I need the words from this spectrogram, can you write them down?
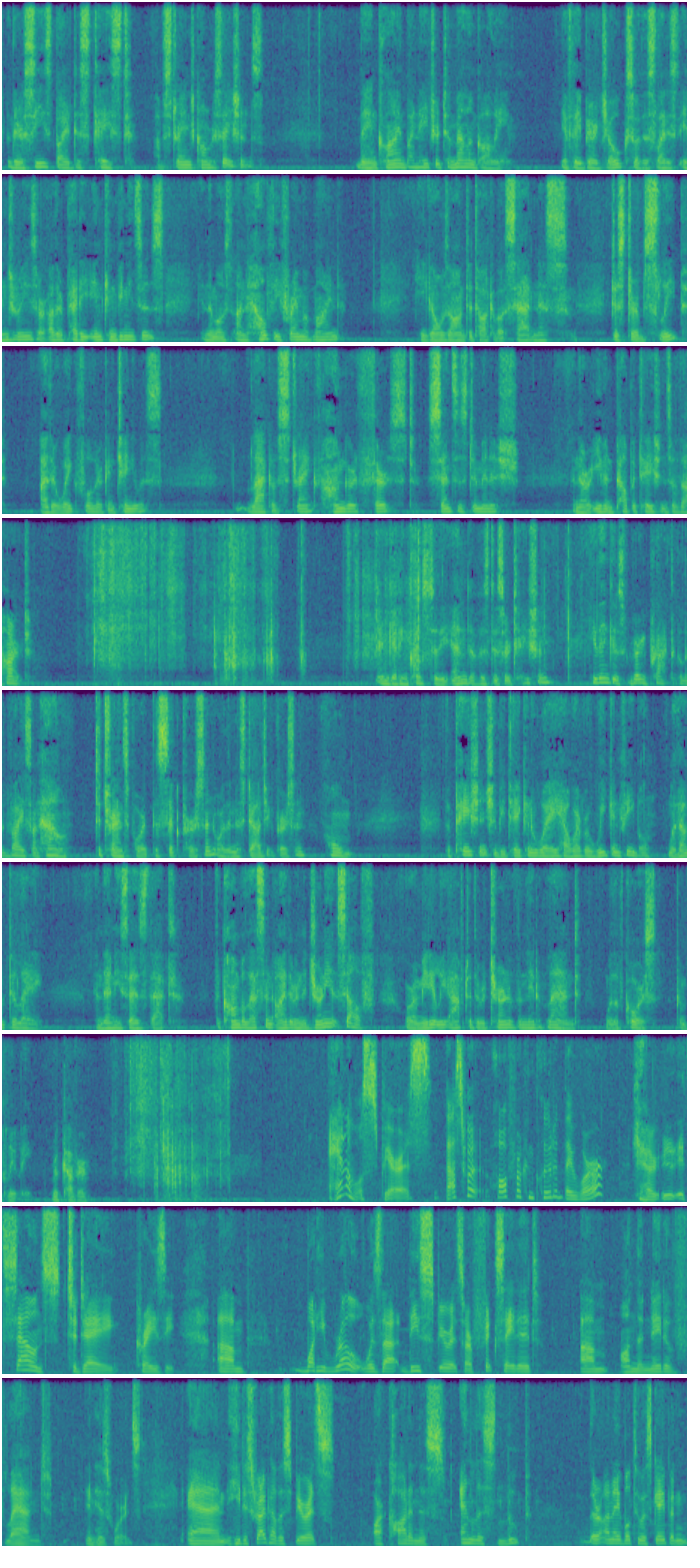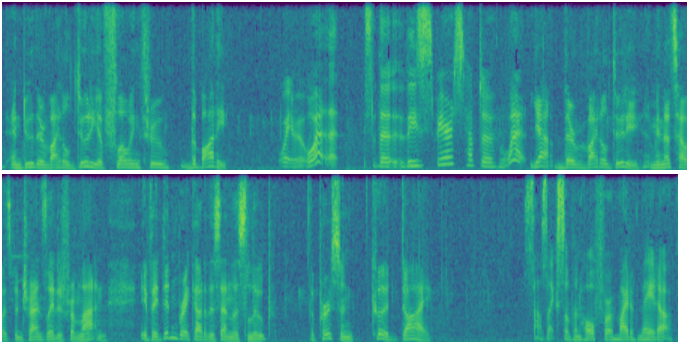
They're seized by a distaste of strange conversations. They incline by nature to melancholy. If they bear jokes or the slightest injuries or other petty inconveniences, in the most unhealthy frame of mind. He goes on to talk about sadness, disturbed sleep, either wakeful or continuous, lack of strength, hunger, thirst, senses diminish, and there are even palpitations of the heart. And getting close to the end of his dissertation, he then gives very practical advice on how to transport the sick person or the nostalgic person home the patient should be taken away, however weak and feeble, without delay. And then he says that the convalescent, either in the journey itself or immediately after the return of the native land, will, of course, completely recover. Animal spirits. That's what Hofer concluded they were? Yeah, it sounds today crazy. Um, what he wrote was that these spirits are fixated um, on the native land, in his words. And he described how the spirits are caught in this endless loop. They're unable to escape and, and do their vital duty of flowing through the body. Wait a minute, what? So the, these spirits have to what? Yeah, their vital duty. I mean, that's how it's been translated from Latin. If they didn't break out of this endless loop, the person could die. Sounds like something Hofer might have made up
